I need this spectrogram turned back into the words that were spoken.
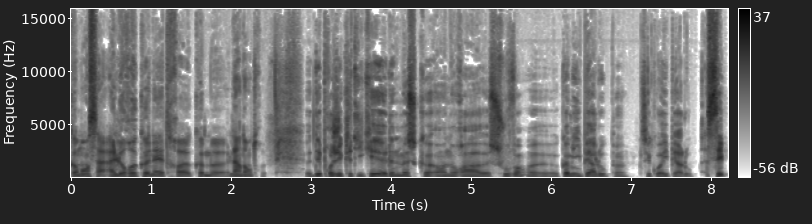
commence à, à le reconnaître euh, comme euh, l'un d'entre eux. Des projets critiqués, Elon Musk en aura souvent, comme Hyperloop. hein. C'est quoi Hyperloop? C'est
